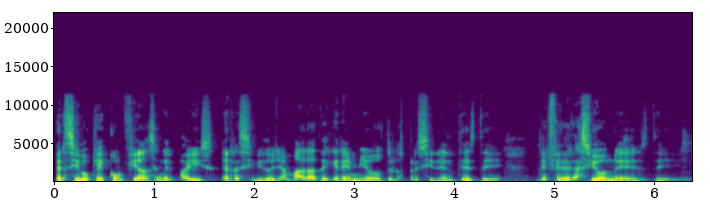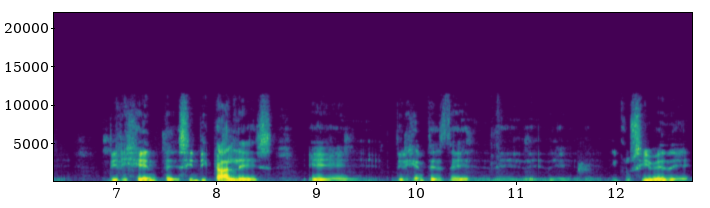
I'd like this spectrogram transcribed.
percibo que hay confianza en el país. He recibido llamadas de gremios, de los presidentes de, federaciones, de dirigentes sindicales, eh, dirigentes de, inclusive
